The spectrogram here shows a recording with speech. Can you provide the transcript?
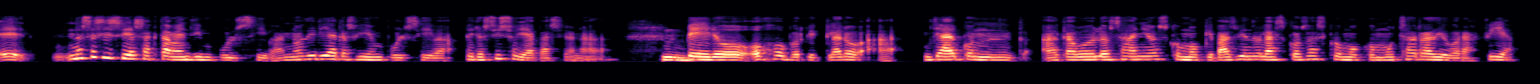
eh, no sé si soy exactamente impulsiva, no diría que soy impulsiva, pero sí soy apasionada. Mm, Pero ojo, porque claro, ya con, al cabo de los años como que vas viendo las cosas como con mucha radiografía.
